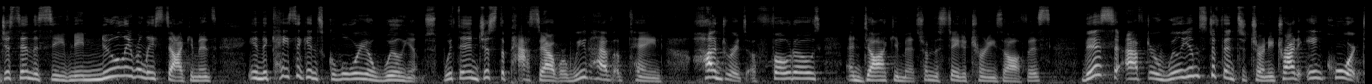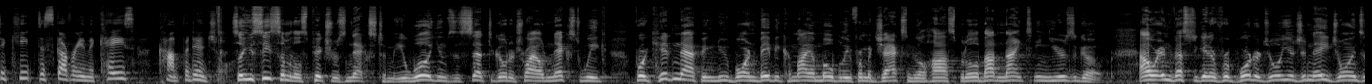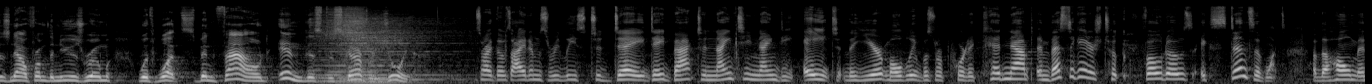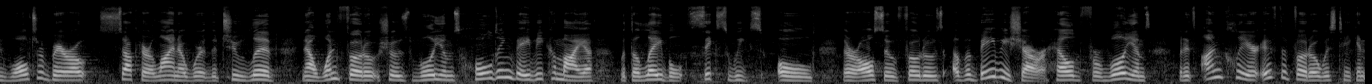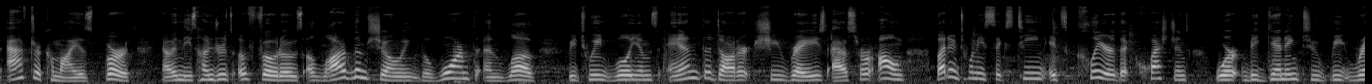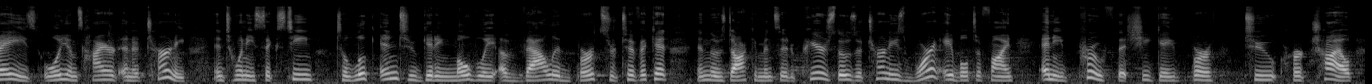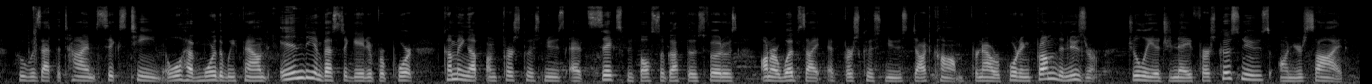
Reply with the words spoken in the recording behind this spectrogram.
Just in this evening, newly released documents in the case against Gloria Williams. Within just the past hour, we have obtained hundreds of photos and documents from the state attorney's office. This after Williams' defense attorney tried in court to keep discovery in the case confidential. So you see some of those pictures next to me. Williams is set to go to trial next week for kidnapping newborn baby Kamiyah Mobley from a Jacksonville hospital about 19 years ago. Our investigative reporter Julia Janae joins us now from the newsroom with what's been found in this discovery. Julia. Right. Those items released today date back to 1998, the year Mobley was reported kidnapped. Investigators took photos, extensive ones, of the home in Walterboro, South Carolina, where the two lived. Now, one photo shows Williams holding baby Kamiyah with the label six weeks old. There are also photos of a baby shower held for Williams, but it's unclear if the photo was taken after Kamiyah's birth. Now, in these hundreds of photos, a lot of them showing the warmth and love between Williams and the daughter she raised as her own. But in 2016, it's clear that questions were beginning to be raised. Williams hired an attorney in 2016 to look into getting Mobley a valid birth certificate. In those documents, it appears those attorneys weren't able to find any proof that she gave birth to her child, who was at the time 16. We'll have more that we found in the investigative report coming up on First Coast News at 6. We've also got those photos on our website at firstcoastnews.com. For now, reporting from the newsroom, Julia Janae, First Coast News on your side.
